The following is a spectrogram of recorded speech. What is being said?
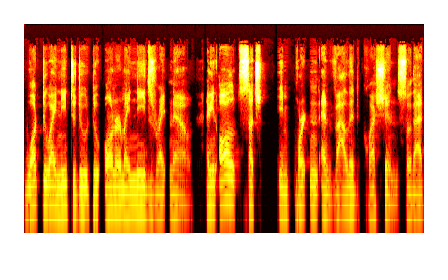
What do I need to do to honor my needs right now? I mean, all such important and valid questions so that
